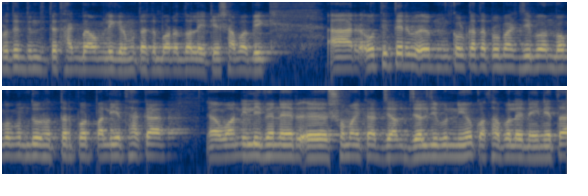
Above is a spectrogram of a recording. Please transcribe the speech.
প্রতিদ্বন্দ্বিতা থাকবে আওয়ামী লীগের মতো, এত বড় দলে এটি স্বাভাবিক। আর অতীতের কলকাতা প্রবাস জীবন, বঙ্গবন্ধুর হত্যার পর পালিয়ে থাকা ওয়ান ইলেভেনের সময়কার জেল জেল জীবন নিয়েও কথা বলেন এই নেতা।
